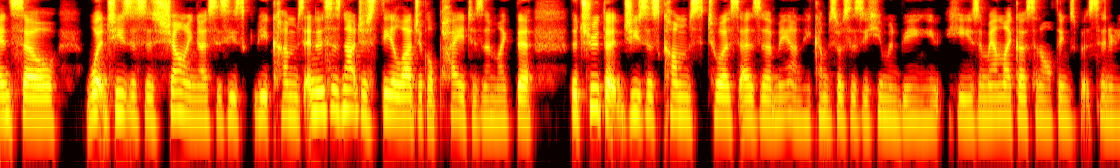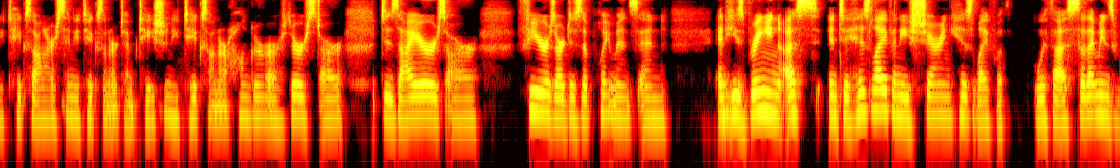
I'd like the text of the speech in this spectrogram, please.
and so what Jesus is showing us is he's he comes and this is not just theological pietism like the the truth that Jesus comes to us as a man he comes to us as a human being he, he's a man like us in all things but sin and he takes on our sin he takes on our temptation he takes on our hunger our thirst our desires our fears our disappointments and and he's bringing us into his life and he's sharing his life with with us. So that means,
